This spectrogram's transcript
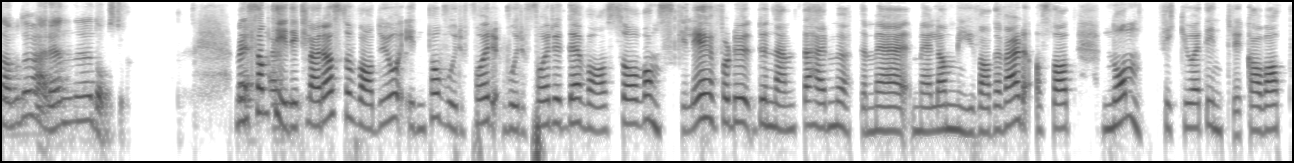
Da må det være en domstol. Men samtidig Clara, så var du jo inn på hvorfor, hvorfor det var så vanskelig. For du, du nevnte det her møtet med, med Lamy, var det vel. Altså at noen fikk jo et inntrykk av at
